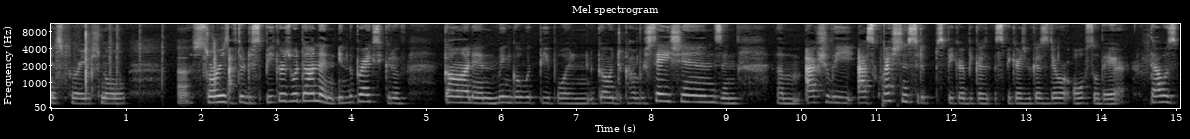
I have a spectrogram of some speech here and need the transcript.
inspirational uh, stories. After the speakers were done and in the breaks you could have gone and mingle with people and go into conversations and um, actually ask questions to the speaker because speakers because they were also there. That was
